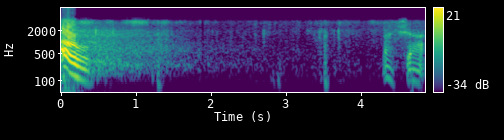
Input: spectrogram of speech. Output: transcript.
Oh! Nice shot.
